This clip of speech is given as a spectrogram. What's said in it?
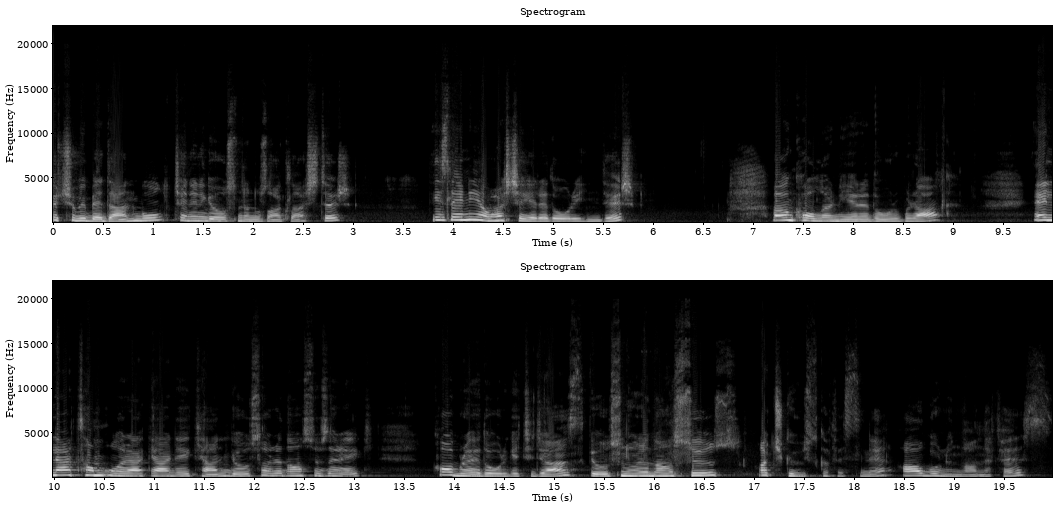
Üçlü bir beden bul. Çeneni göğsünden uzaklaştır. Dizlerini yavaşça yere doğru indir. Ön kollarını yere doğru bırak. Eller tam olarak yerdeyken göğsü aradan süzerek kobraya doğru geçeceğiz. Göğsünü aradan süz. Aç göğüs kafesini. Al burnundan nefes.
